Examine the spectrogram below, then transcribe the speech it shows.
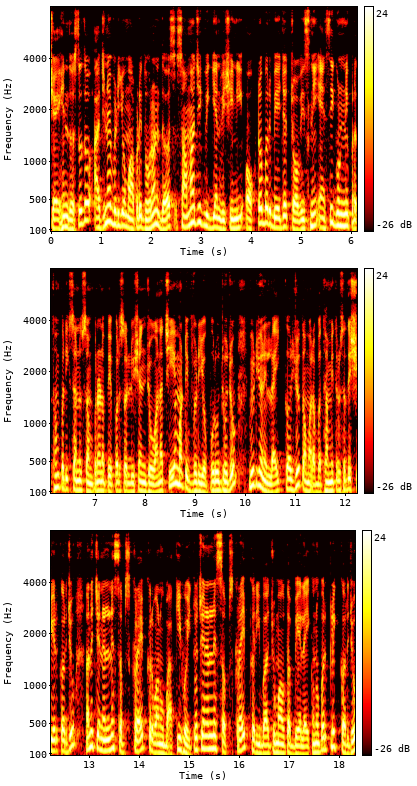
જય હિન્દ દોસ્તો, તો આજના વિડીયોમાં આપણે ધોરણ દસ સામાજિક વિજ્ઞાન વિષયની ઓક્ટોબર બે હજાર ચોવીસની એંસી ગુણની પ્રથમ પરીક્ષાનું સંપૂર્ણ પેપર સોલ્યુશન જોવાના છીએ. માટે વીડિયો પૂરો જોજો. વિડીયોને લાઇક કરજો, તમારા બધા મિત્રો સાથે શેર કરજો અને ચેનલને સબસ્ક્રાઇબ કરવાનું બાકી હોય તો ચેનલને સબસ્ક્રાઇબ કરી બાજુમાં આવતા બે લાઇકન ઉપર ક્લિક કરજો,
